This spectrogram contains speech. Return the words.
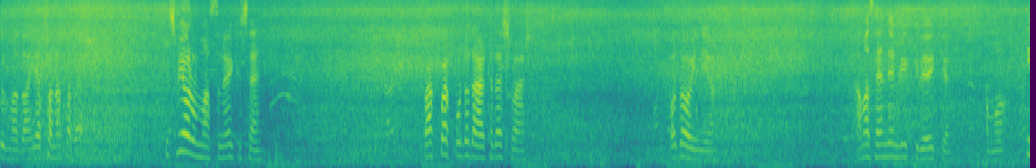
durmadan yatana kadar. Hiç mi yorulmazsın Öykü sen? Bak bak burada da arkadaş var. O da oynuyor. Ama senden büyük gibi Öykü. Ama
